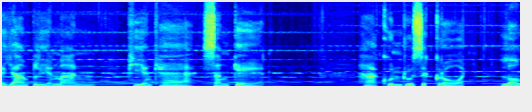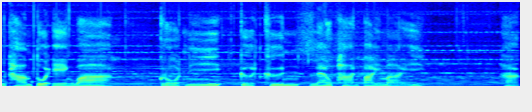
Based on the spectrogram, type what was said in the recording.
ยายามเปลี่ยนมัน เพียงแค่สังเกตหากคุณรู้สึกโกรธ ลองถามตัวเองว่า โกรธนี้เกิดขึ้นแล้วผ่านไปไหม หาก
